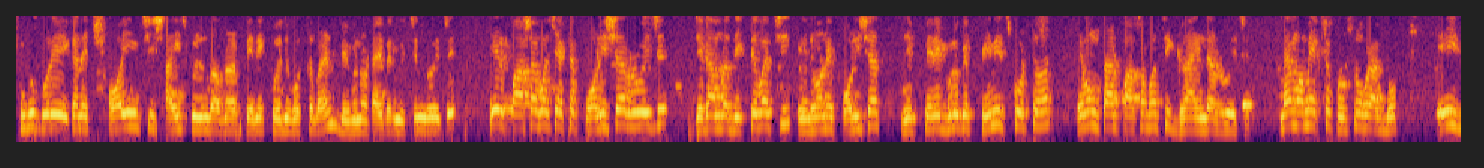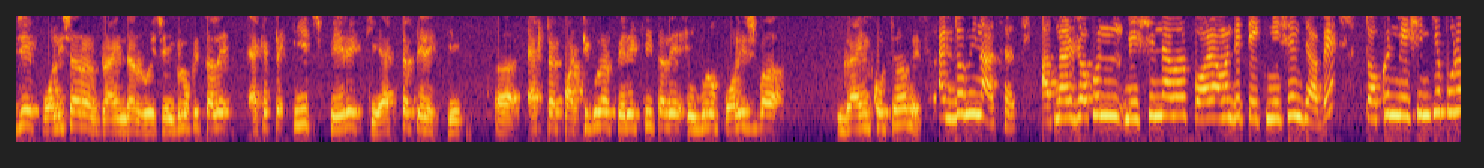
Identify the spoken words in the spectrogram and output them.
শুরু করে এখানে ছয় ইঞ্চি সাইজ পর্যন্ত আপনারা পেরেক তৈরি করতে পারেন, বিভিন্ন টাইপের মেশিন রয়েছে। এর পাশাপাশি একটা পলিশার রয়েছে, যেটা আমরা দেখতে পাচ্ছি, এই ধরনের পলিশার যে পেরেকগুলোকে ফিনিশ করতে হয় এবং তার পাশাপাশি গ্রাইন্ডার রয়েছে। ম্যাম আমি একটা প্রশ্ন রাখব, এই যে পলিশার আর গ্রাইন্ডার রয়েছে, এগুলোকে তাহলে এক একটা ইচ পেরেককে, একটা পেরেককে একটা পার্টিকুলার পেরেককেই তাহলে এগুলো পলিশ বা গ্রাইন্ড করতে হবে? একদমই না স্যার আপনার যখন মেশিন নেওয়ার পর আমাদের টেকনিশিয়ান যাবে তখন মেশিনকে পুরো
